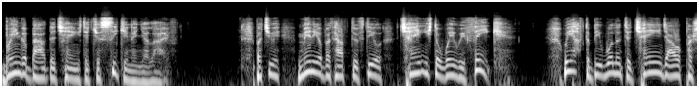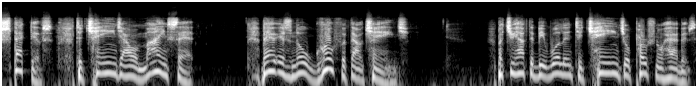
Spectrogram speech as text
bring about the change that you're seeking in your life. But you many of us have to still change the way we think. We have to be willing to change our perspectives, to change our mindset. There is no growth without change. But you have to be willing to change your personal habits,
